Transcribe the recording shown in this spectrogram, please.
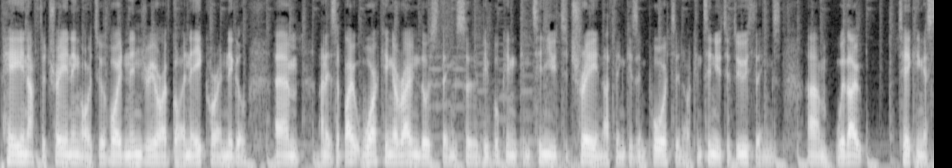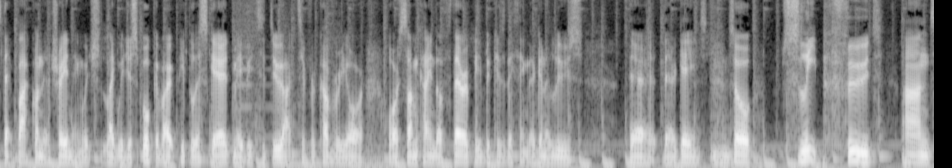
pain after training or to avoid an injury or I've got an ache or a niggle. Um, and it's about working around those things so that people can continue to train, I think is important, or continue to do things um, without taking a step back on their training, which, like we just spoke about, people are scared maybe to do active recovery or or some kind of therapy because they think they're going to lose their their gains. Mm-hmm. So sleep, food, and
